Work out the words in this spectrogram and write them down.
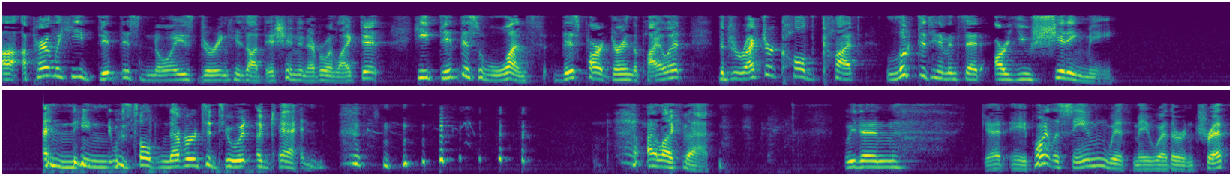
Uh, apparently, he did this noise during his audition, and everyone liked it. He did this once, this part during the pilot. The director called cut, looked at him, and said, "Are you shitting me?" And he was told never to do it again. I like that. We then get a pointless scene with Mayweather and Trip.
